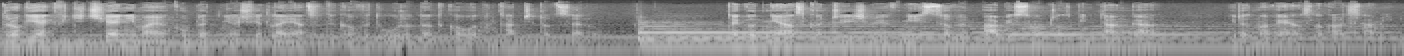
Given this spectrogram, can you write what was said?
Drogi, jak widzicie, nie mają kompletnie oświetlenia, co tylko wydłuża dodatkowo dotarcie do celu. Tego dnia skończyliśmy w miejscowym pubie sącząc Bintanga i rozmawiając z lokalsami.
